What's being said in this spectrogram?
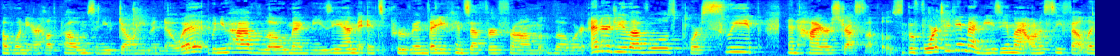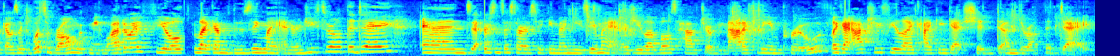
of one of your health problems and you don't even know it. When you have low magnesium, it's proven that you can suffer from lower energy levels, poor sleep, and higher stress levels. Before taking magnesium, I honestly felt like I was like, what's wrong with me? Why do I feel like I'm losing my energy throughout the day? And ever since I started taking magnesium, my energy levels have dramatically improved. Like I actually feel like I can get shit done throughout the day.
